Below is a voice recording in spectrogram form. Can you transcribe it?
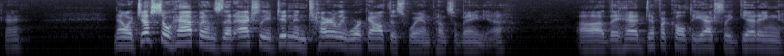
Okay? Now, it just so happens that actually it didn't entirely work out this way in Pennsylvania. Uh, they had difficulty actually getting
